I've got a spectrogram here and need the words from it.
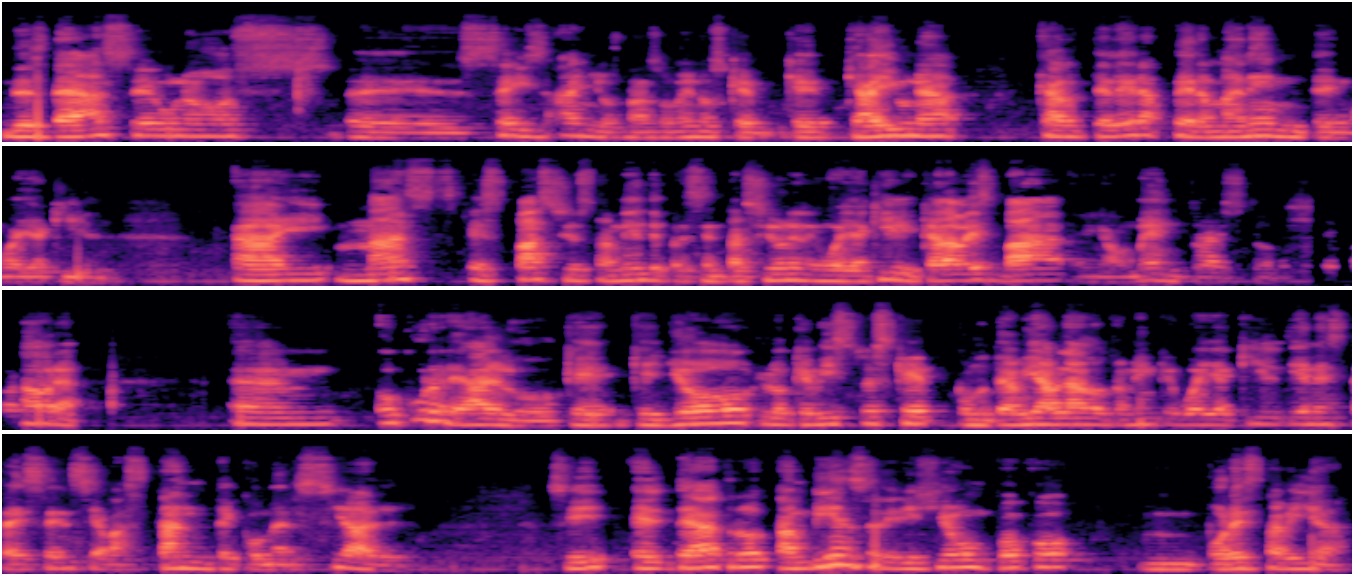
desde hace unos eh, seis años más o menos que, que, hay una cartelera permanente en Guayaquil. Hay más espacios también de presentaciones en Guayaquil y cada vez va en aumento esto. Ahora, Em, ocurre algo que, que, yo lo que he visto es que, como te había hablado también, que Guayaquil tiene esta esencia bastante comercial. ¿sí? El teatro también se dirigió un poco mm, por esta vía,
